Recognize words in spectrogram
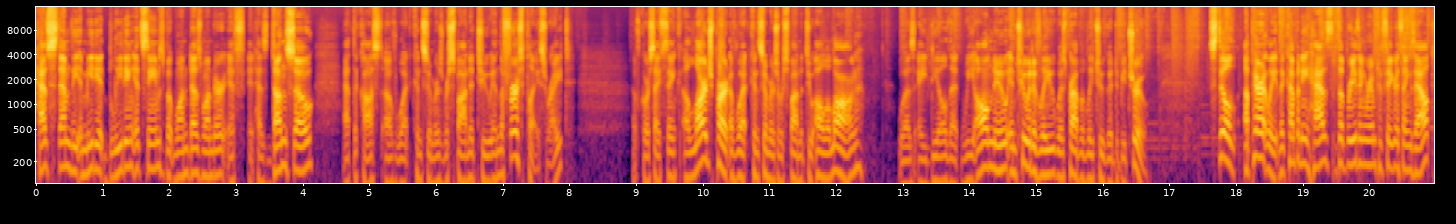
has stemmed the immediate bleeding, it seems, but one does wonder if it has done so at the cost of what consumers responded to in the first place, right? Of course, I think a large part of what consumers responded to all along was a deal that we all knew intuitively was probably too good to be true. Still, apparently, the company has the breathing room to figure things out.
